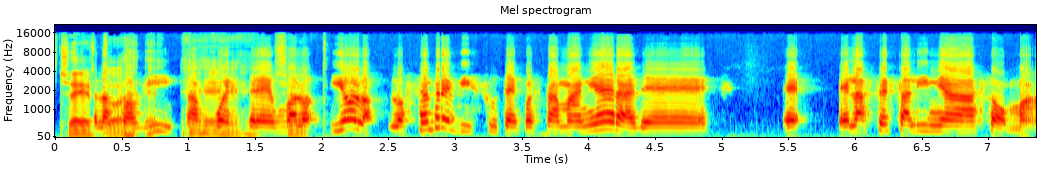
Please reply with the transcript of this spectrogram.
certo, della tua eh, vita, eh, può essere un certo. valore. Io l'ho, l'ho sempre vissuta in questa maniera ed è, è, è la stessa linea, insomma,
